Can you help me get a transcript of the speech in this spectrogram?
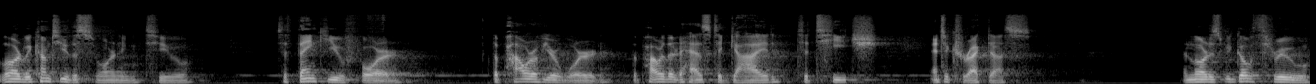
Lord, we come to you this morning to, to thank you for the power of your word, the power that it has to guide, to teach, and to correct us. And Lord, as we go through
